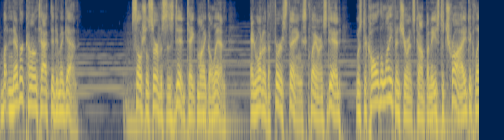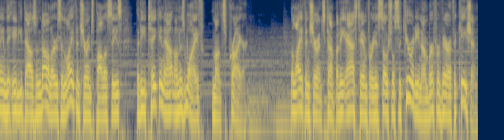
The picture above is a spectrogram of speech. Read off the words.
but never contacted him again. Social services did take Michael in, and one of the first things Clarence did was to call the life insurance companies to try to claim the $80,000 in life insurance policies that he'd taken out on his wife months prior. The life insurance company asked him for his social security number for verification,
